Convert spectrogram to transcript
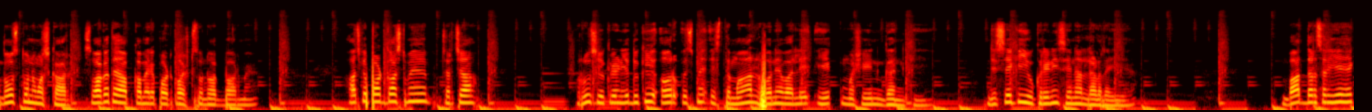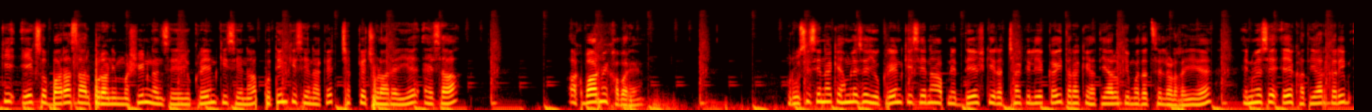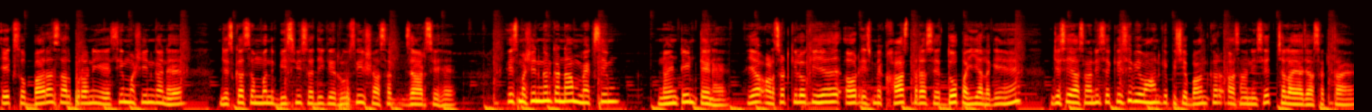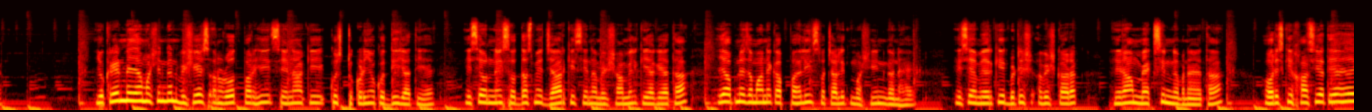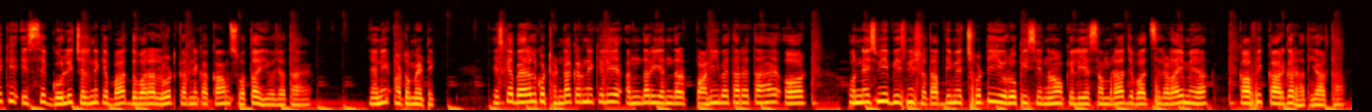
दोस्तों, नमस्कार। स्वागत है आपका मेरे पॉडकास्ट सुनो अखबार में। आज के पॉडकास्ट में चर्चा रूस यूक्रेन युद्ध की और उसमें इस्तेमाल होने वाले एक मशीन गन की, जिससे कि यूक्रेनी सेना लड़ रही है। बात दरअसल ये है कि 112 साल पुरानी मशीन गन से यूक्रेन की सेना, पुतिन की सेना के छक्के छुड़ा रही है, ऐसा अखबार में खबर है। रूसी सेना के हमले से यूक्रेन की सेना अपने देश की रक्षा के लिए कई तरह के हथियारों की मदद से लड़ रही है। इनमें से एक हथियार करीब 112 साल पुरानी ऐसी मशीन गन है, जिसका संबंध 20वीं सदी के रूसी शासक जार से है। इस मशीन गन का नाम मैक्सिम 1910 है। यह अड़सठ किलो की है और इसमें खास तरह से दो पहिया लगे हैं, जिसे आसानी से किसी भी वाहन के पीछे बांधकर आसानी से चलाया जा सकता है। यूक्रेन में यह मशीन गन विशेष अनुरोध पर ही सेना की कुछ टुकड़ियों को दी जाती है इसे 1910 में जार की सेना में शामिल किया गया था। यह अपने ज़माने का पहली स्वचालित मशीन गन है। इसे अमेरिकी ब्रिटिश आविष्कारक हिराम मैक्सिन ने बनाया था और इसकी खासियत यह है कि इससे गोली चलने के बाद दोबारा लोड करने का काम स्वतः ही हो जाता है, यानी ऑटोमेटिक इसके बैरल को ठंडा करने के लिए अंदर ही अंदर पानी बहता रहता है और 19वीं 20वीं शताब्दी में छोटी यूरोपीय सेनाओं के लिए साम्राज्यवाद से लड़ाई में यह काफ़ी कारगर हथियार था।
